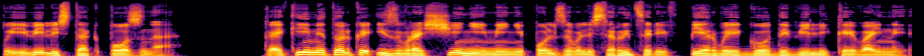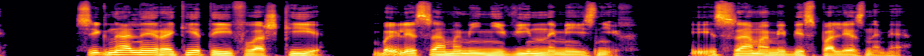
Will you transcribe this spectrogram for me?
появились так поздно. Какими только извращениями не пользовались рыцари в первые годы Великой войны. Сигнальные ракеты и флажки были самыми невинными из них и самыми бесполезными.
